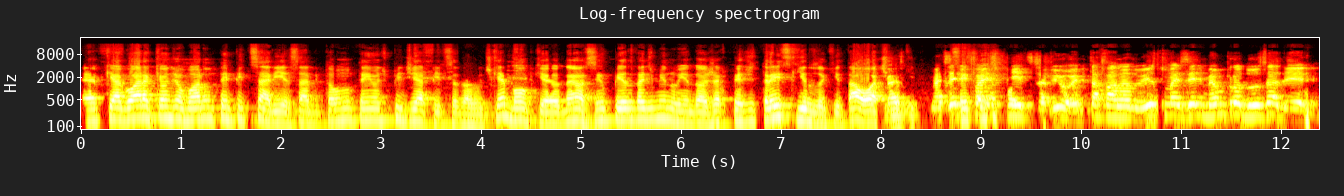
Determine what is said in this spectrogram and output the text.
É. é. porque agora aqui onde eu moro não tem pizzaria, sabe? Então não tem onde pedir a pizza da noite, que é bom, porque né, assim o peso vai diminuindo. Eu já perdi 3 quilos aqui, tá ótimo. Mas, aqui. mas ele faz pizza, viu? Ele tá falando isso, mas ele mesmo produz a dele.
